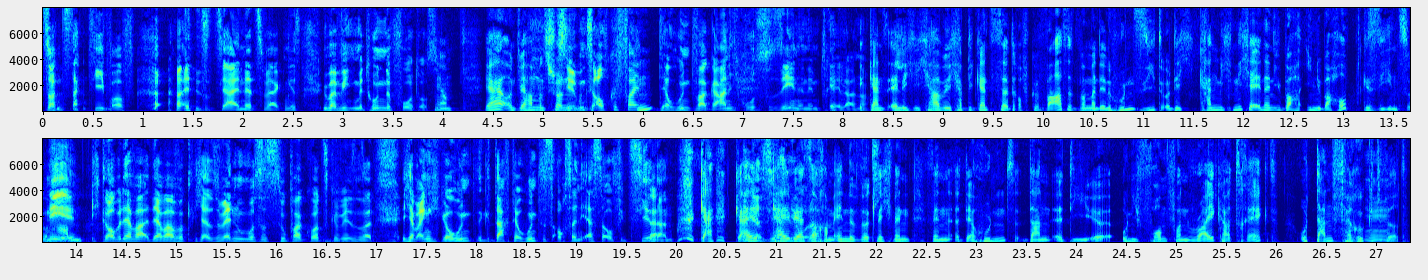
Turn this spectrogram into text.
sonst aktiv auf den sozialen Netzwerken ist. Überwiegend mit Hundefotos. Ja, ja und wir haben uns schon. Ist dir übrigens aufgefallen, der Hund war gar nicht groß zu sehen in dem Trailer. Ne? Ganz ehrlich, ich habe, ich habe die ganze Zeit darauf gewartet, wenn man den Hund sieht und ich kann mich nicht erinnern, über, ihn überhaupt gesehen zu Nee, haben. ich glaube, der war, der war wirklich, also wenn, muss es super kurz gewesen sein. Ich habe eigentlich gedacht, der Hund ist auch sein erster Offizier dann. Geil, In geil, Serie, geil wäre es auch am Ende wirklich, wenn, wenn der Hund dann äh, die äh, Uniform von Riker trägt und dann verrückt Mhm. wird.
